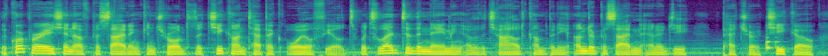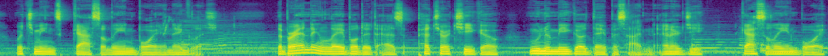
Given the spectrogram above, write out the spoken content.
The corporation of Poseidon controlled the Chicontepec oil fields, which led to the naming of the child company under Poseidon Energy, Petro Chico, which means gasoline boy in English. The branding labeled it as Petro Chico, un amigo de Poseidon Energy, gasoline boy,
